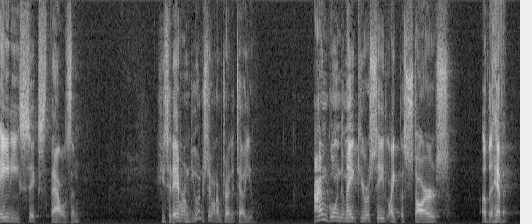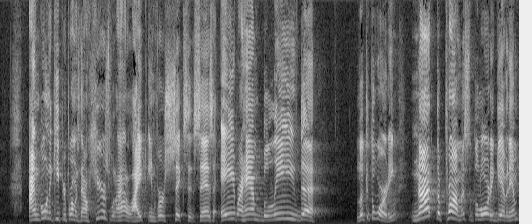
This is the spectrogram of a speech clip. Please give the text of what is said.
86,000, he said, Abram, do you understand what I'm trying to tell you? I'm going to make your seed like the stars of the heaven. I'm going to keep your promise. Now, here's what I like in verse 6 it says, Abraham believed, uh, look at the wording, not the promise that the Lord had given him,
